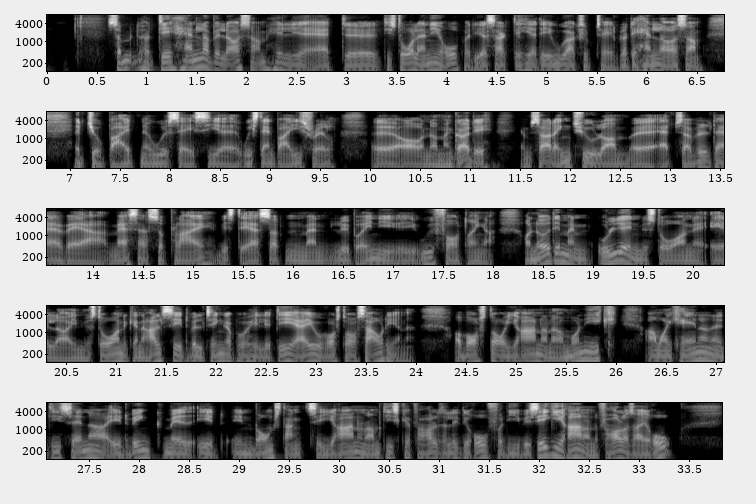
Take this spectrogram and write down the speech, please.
Så det handler vel også om, Helge, at øh, de store lande i Europa, de har sagt, at det her det er uacceptabelt, og det handler også om, at Joe Biden af USA siger, we stand by Israel, øh, og når man gør det, jamen, så er der ingen tvivl om, øh, at så vil der være masser af supply, hvis det er sådan, man løber ind i, i udfordringer. Og noget af det, man olieinvestorerne eller investorerne generelt set vil tænke på, Helge, det er jo, hvor står saudierne, og hvor står iranerne, og må ikke amerikanerne, de sender et vink med et, en vognstang til iranerne, om de skal forholde sig lidt i ro, fordi hvis ikke iranerne forholder sig i ro,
